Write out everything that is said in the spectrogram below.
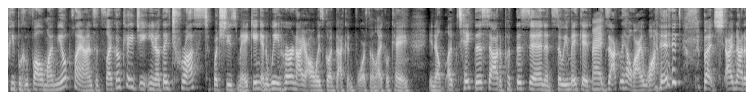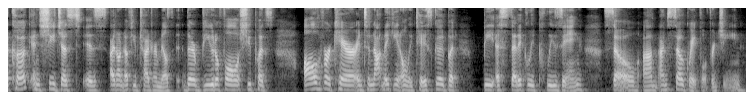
people who follow my meal plans, it's like, okay, gee, you know, they trust what she's making. And we, her and I are always going back and forth and like, okay, you know, like, take this out and put this in. And so we make it right. exactly how I want it. But she, I'm not a cook. And she just is, I don't know if you've tried her meals. They're beautiful. She puts all of her care into not making it only taste good, but be aesthetically pleasing. So um, I'm so grateful for Jean.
